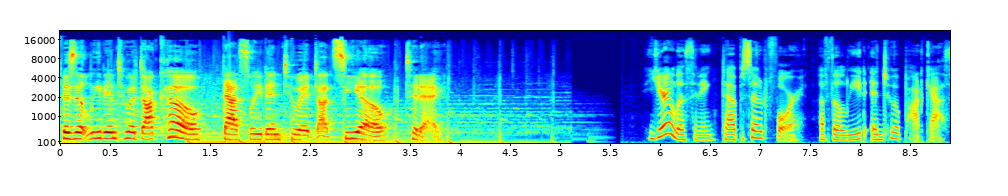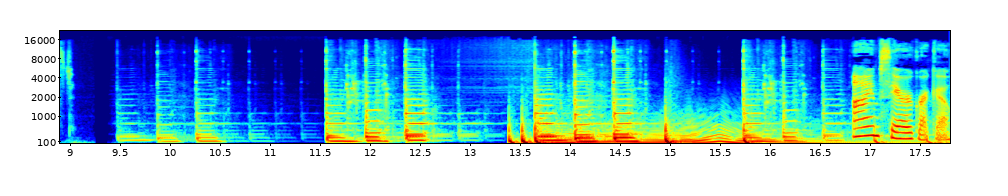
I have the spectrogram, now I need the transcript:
Visit leadintuit.co, that's leadintuit.co today. You're listening to episode four of the Lead Intuit podcast. I'm Sarah Greco,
